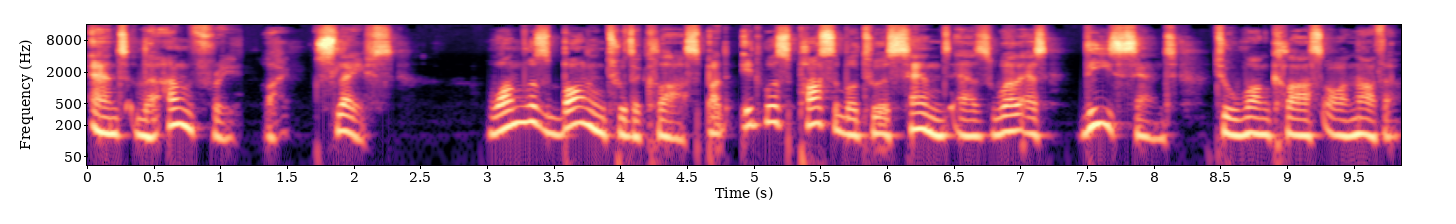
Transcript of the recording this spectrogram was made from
and the unfree, like slaves. One was born into the class, but it was possible to ascend as well as descend to one class or another.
